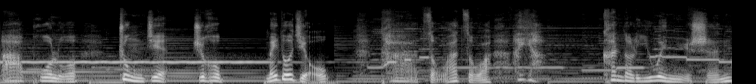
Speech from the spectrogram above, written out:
阿波罗中箭之后没多久，他走啊走啊，哎呀，看到了一位女神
